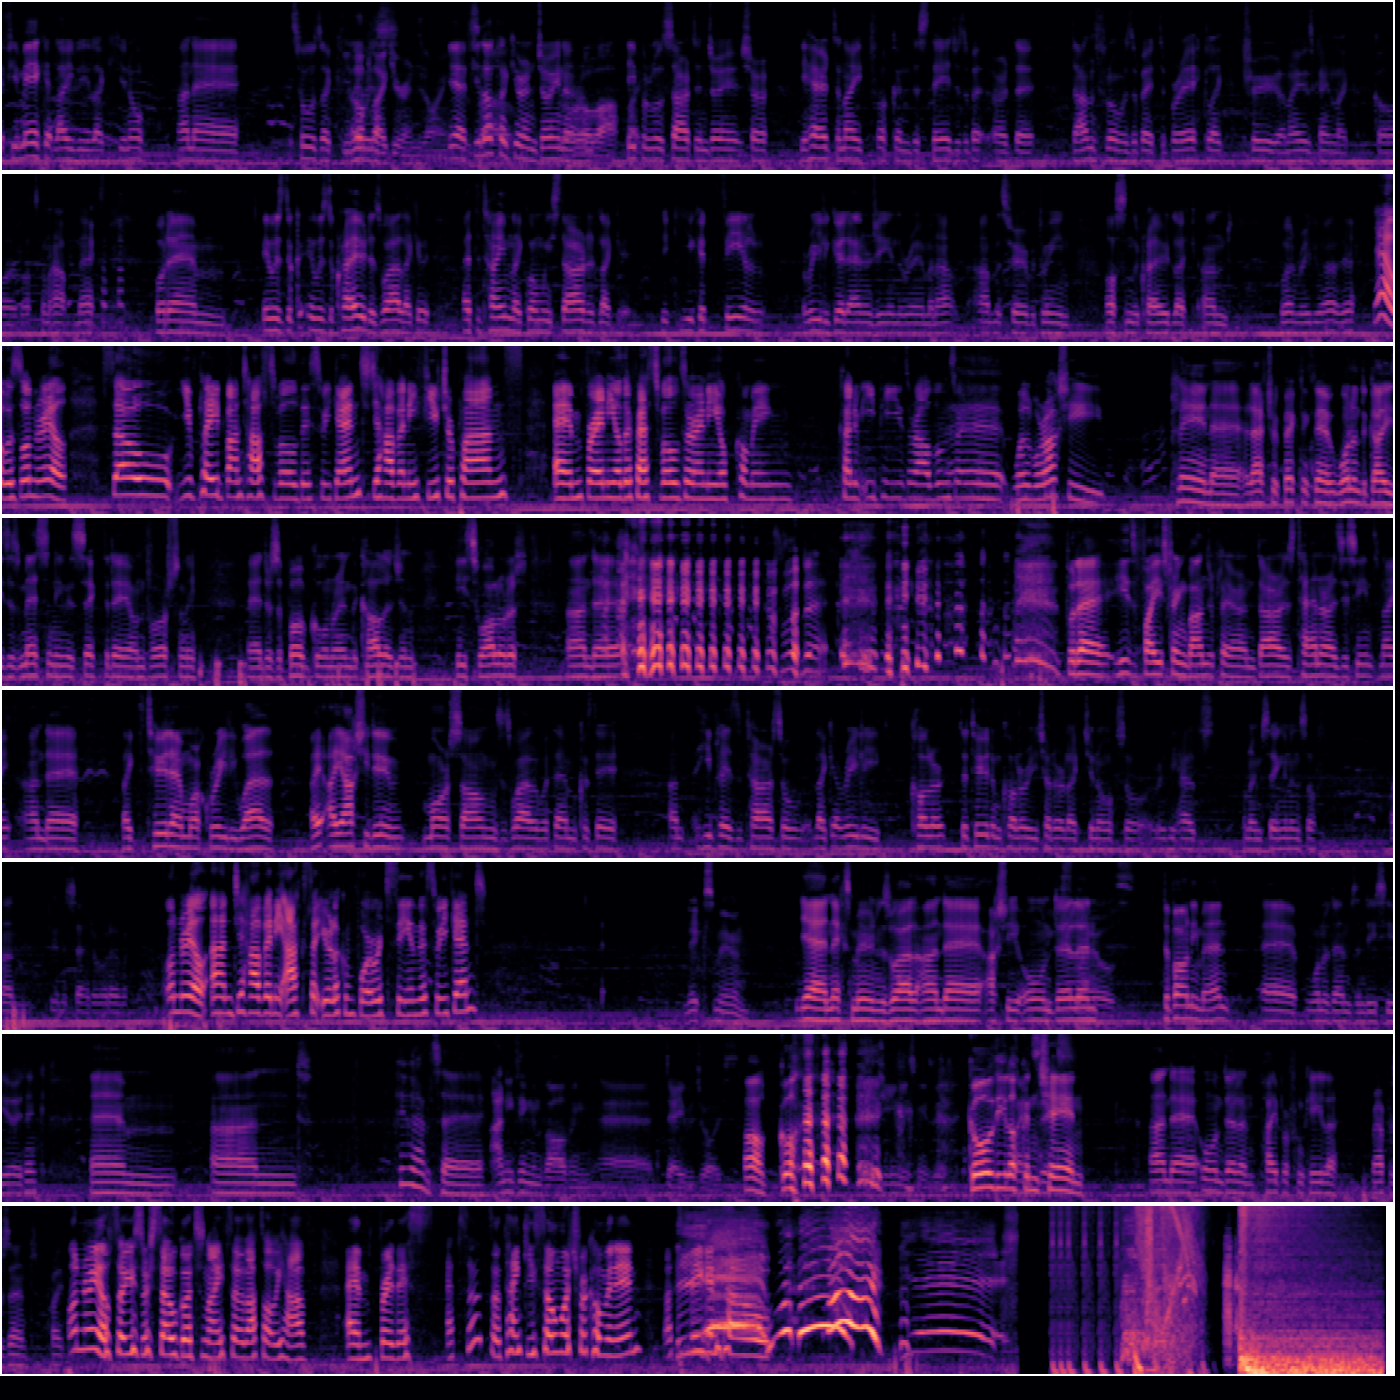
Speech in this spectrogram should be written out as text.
if you make it lively, like you know. And uh, I suppose like you I look like you're enjoying. Yeah, if you look like you're enjoying it, it'll and rub off, like- people will start enjoying it. Sure, you heard tonight, fucking the stage was a bit, or the dance floor was about to break, like through, and I was kind of like, God, what's gonna happen next? but um, it was the it was the crowd as well. Like it, at the time, like when we started, like you, you could feel a really good energy in the room and at- atmosphere between us and the crowd, like, and it went really well. Yeah. Yeah, it was unreal. So you've played Vantastival this weekend. Do you have any future plans um, for any other festivals or any upcoming kind of EPs or albums? Uh, well, we're actually playing uh, Electric Picnic now. One of the guys is missing. He was sick today, unfortunately. Uh, there's a bug going around the college, and he swallowed it. And uh, but uh, but uh, he's a five-string banjo player, and Dara is tenor, as you seen tonight. And like the two of them work really well. I, I actually do more songs as well with them because they and he plays guitar, so like it really color the two of them color each other, like you know, so it really helps when I'm singing and stuff and doing a set or whatever. Unreal. And do you have any acts that you're looking forward to seeing this weekend? Nick's Moon. Yeah, next moon as well, and uh, actually Owen Beach Dillon, Rails. the Bonnie Men, uh, one of them's in DCU, I think, um, and who else? Uh, Anything involving uh, David Joyce. oh, Go- Genius music. Goldie Lookin Chain, and uh, Eoin Dillon, Piper from Kíla, represent Piper. Unreal. So you are so good tonight. So that's all we have um, for this episode. So thank you so much for coming in. That's Big and!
